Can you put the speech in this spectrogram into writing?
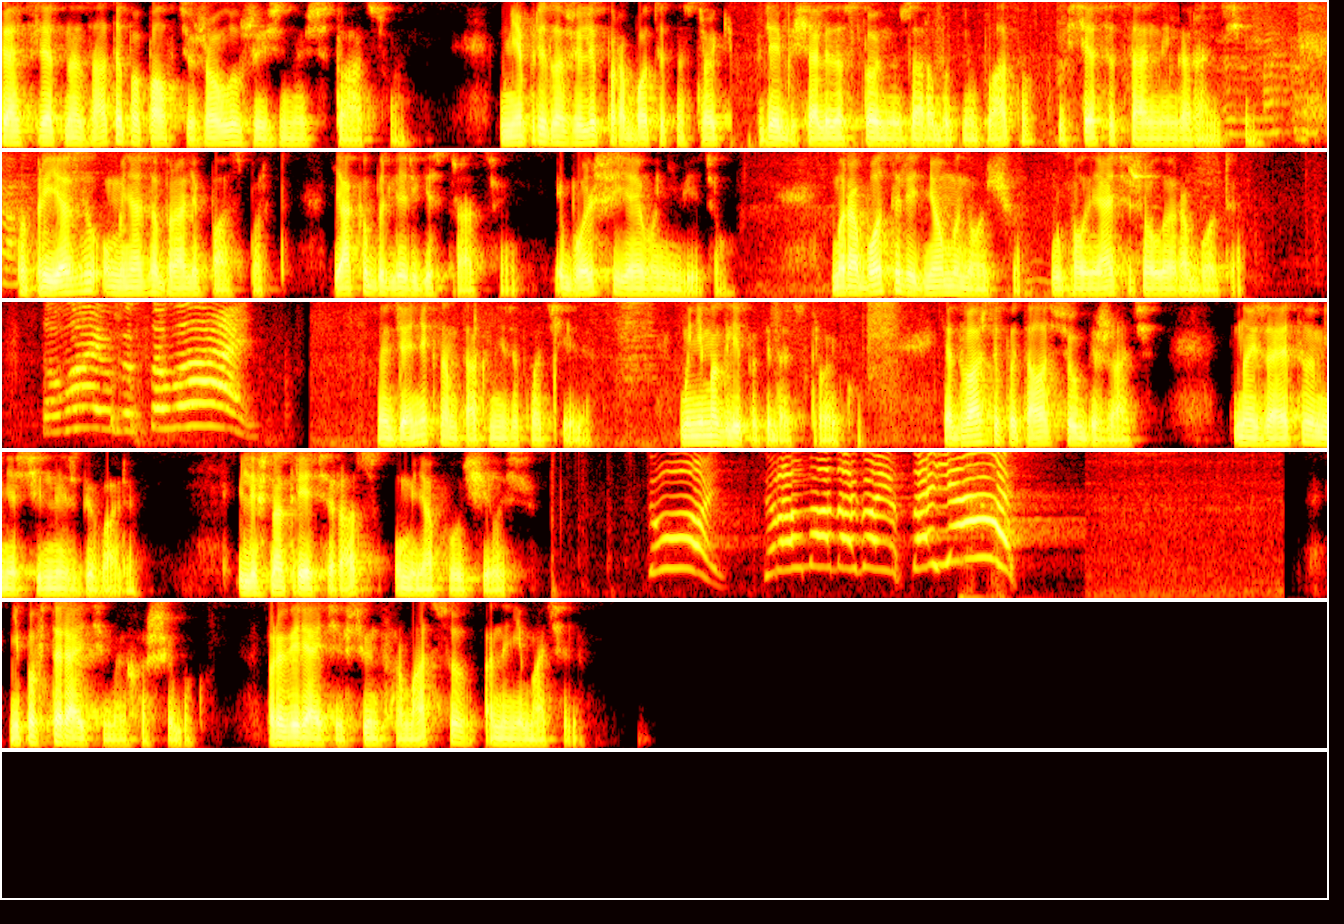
Пять лет назад я попал в тяжелую жизненную ситуацию. Мне предложили поработать на стройке, где обещали достойную заработную плату и все социальные гарантии. По приезду у меня забрали паспорт, якобы для регистрации, и больше я его не видел. Мы работали днем и ночью, выполняя тяжелые работы, Вставай уже, вставай! но денег нам так и не заплатили. Мы не могли покидать стройку. Я дважды пытался убежать, но из-за этого меня сильно избивали. И лишь на третий раз у меня получилось. Стой! Все равно ногой стоять! Не повторяйте моих ошибок. Проверяйте всю информацию о нанимателе.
